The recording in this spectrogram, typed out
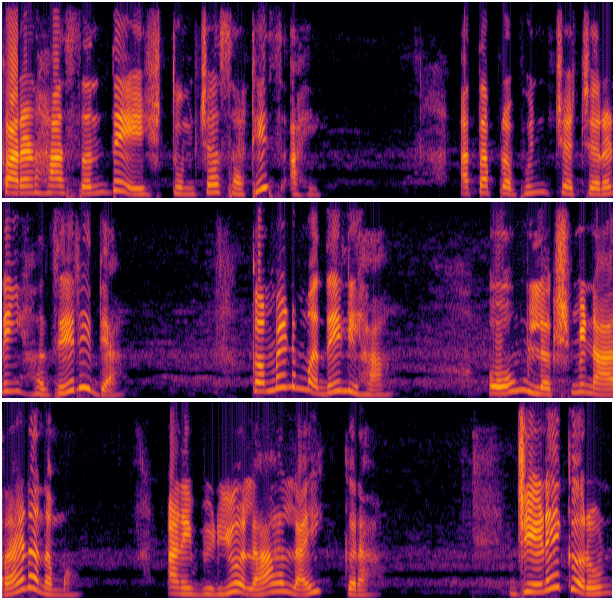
कारण हा संदेश तुमच्यासाठीच आहे. आता प्रभूंच्या चरणी हजेरी द्या. कमेंटमध्ये लिहा ओम लक्ष्मीनारायण नम आणि व्हिडिओला लाईक करा. जेणेकरून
